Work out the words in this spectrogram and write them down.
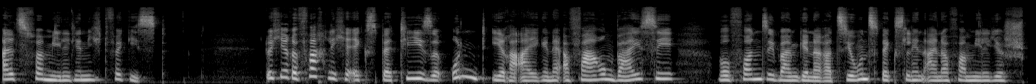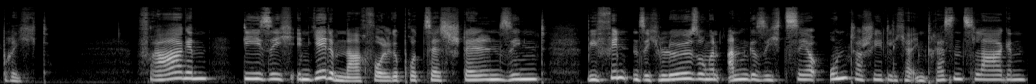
als Familie nicht vergisst. Durch ihre fachliche Expertise und ihre eigene Erfahrung weiß sie, wovon sie beim Generationswechsel in einer Familie spricht. Fragen, die sich in jedem Nachfolgeprozess stellen, sind, wie finden sich Lösungen angesichts sehr unterschiedlicher Interessenslagen,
